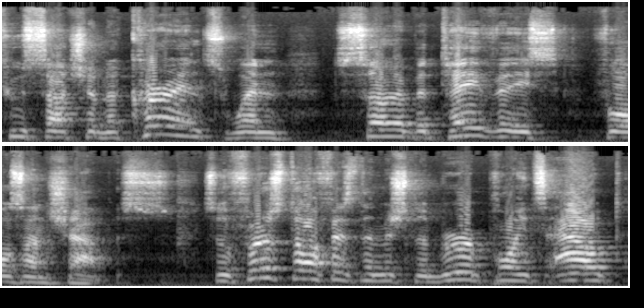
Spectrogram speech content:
to such an occurrence when Asara B'Teves falls on Shabbos. So first off, as the Mishnah Berurah points out,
